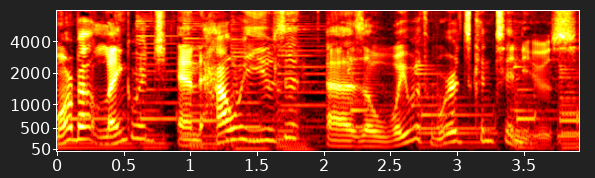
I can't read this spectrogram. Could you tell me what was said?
More about language and how we use it as A Way with Words continues.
